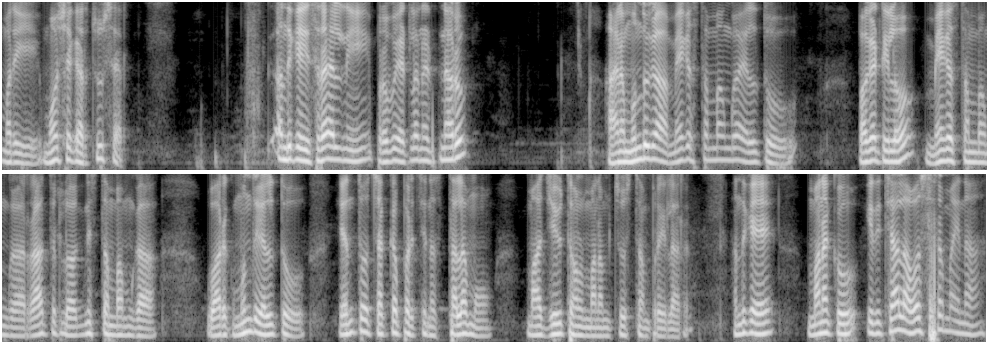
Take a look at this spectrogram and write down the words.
మరి మోష గారు చూశారు. అందుకే ఇస్రాయల్ని ప్రభు ఎట్లా నడిపినారు? ఆయన ముందుగా మేఘస్తంభంగా వెళ్తూ పగటిలో మేఘస్తంభంగా రాత్రిలో అగ్నిస్తంభంగా వారికి ముందు వెళ్తూ ఎంతో చక్కపరిచిన స్థలము మా జీవితంలో మనం చూస్తాం ప్రియులారు. అందుకే మనకు ఇది చాలా అవసరమైన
